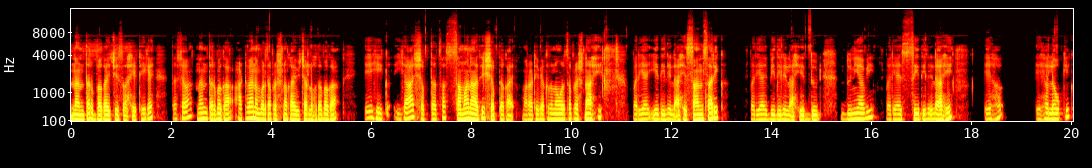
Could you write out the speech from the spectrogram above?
नंतर बघायचेच आहे. ठीक आहे? त्याच्यानंतर बघा आठव्या नंबरचा प्रश्न काय विचारला होता बघा? एहिक या शब्दाचा समानार्थी शब्द काय? मराठी व्याकरणावरचा प्रश्न आहे. पर्याय ए दिलेला आहे. सांसारिक पर्याय बी दिलेला आहे. दु दुनियावी पर्याय सी दिलेला आहे. एह एहलौकिक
